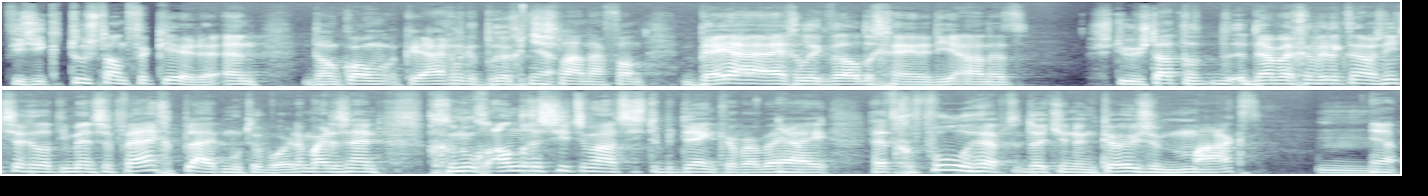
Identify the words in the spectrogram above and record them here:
fysieke toestand verkeerde. En dan kom, kun je eigenlijk het bruggetje Ja. slaan naar van, ben jij eigenlijk wel degene die aan het stuur staat? Dat, daarbij wil ik trouwens niet zeggen dat die mensen vrijgepleit moeten worden, maar er zijn genoeg andere situaties te bedenken waarbij Ja. jij het gevoel hebt dat je een keuze maakt. mm. Ja.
